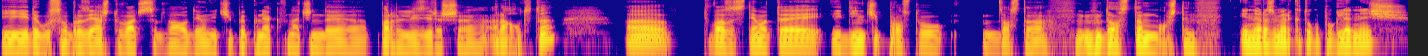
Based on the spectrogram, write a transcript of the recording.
и да го съобразяваш това, че са два отделни чипа и по някакъв начин да парализираш работата. А, това за системата е един чип, просто доста, доста мощен. И на размер, като го погледнеш,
